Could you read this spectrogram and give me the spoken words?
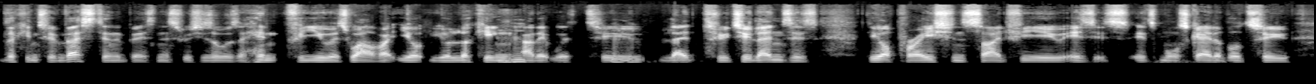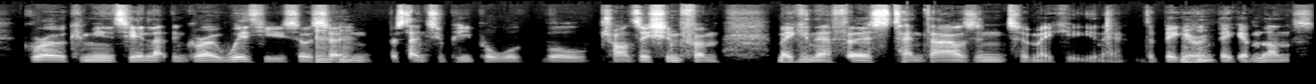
looking to invest in a business, which is always a hint for you as well, right? You're, you're looking mm-hmm. at it with 2 mm-hmm. le- through two lenses. The operations side for you is it's it's more scalable to grow a community and let them grow with you. So a mm-hmm. certain mm-hmm. percentage of people will will transition from making mm-hmm. their first ten thousand to making you know the bigger and mm-hmm. bigger months.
